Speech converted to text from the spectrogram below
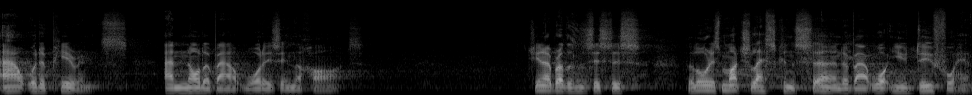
outward appearance and not about what is in the heart. Do you know, brothers and sisters, the Lord is much less concerned about what you do for Him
